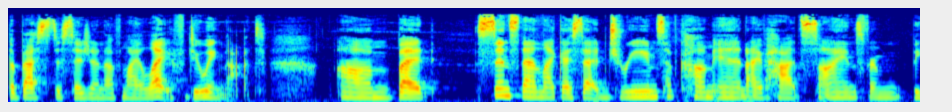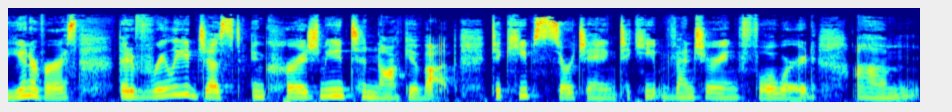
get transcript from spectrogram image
the best decision of my life doing that. Um, but since then, like I said, dreams have come in. I've had signs from the universe that have really just encouraged me to not give up, to keep searching, to keep venturing forward. Um,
